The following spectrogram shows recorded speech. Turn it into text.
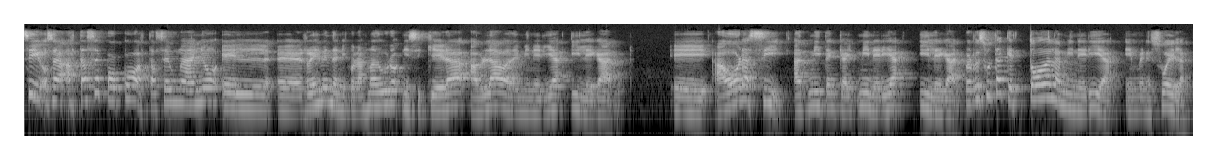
Sí, o sea, hasta hace poco, hasta hace un año, el eh, régimen de Nicolás Maduro ni siquiera hablaba de minería ilegal. Eh, ahora sí admiten que hay minería ilegal, pero resulta que toda la minería en Venezuela,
